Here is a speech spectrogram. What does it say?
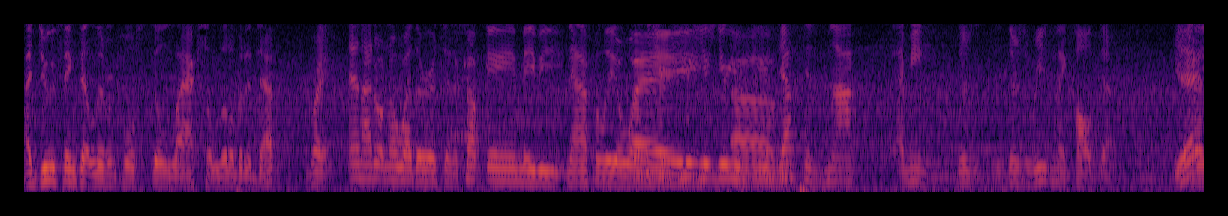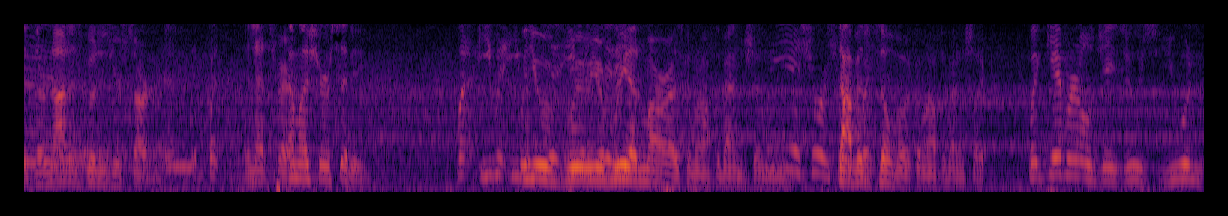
I do think that Liverpool still lacks a little bit of depth, Right. and I don't know whether it's in a cup game, maybe Napoli Well, away. your, your, your, your, your um, depth is not. I mean, there's there's a reason they call it depth because Yeah. they're not as good as your starters, but and that's fair. unless you're a City, but even even when you have, when you have Riyad Mahrez coming off the bench and Yeah, sure, sure, David but- Silva coming off the bench, like But Gabriel Jesus, you wouldn't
